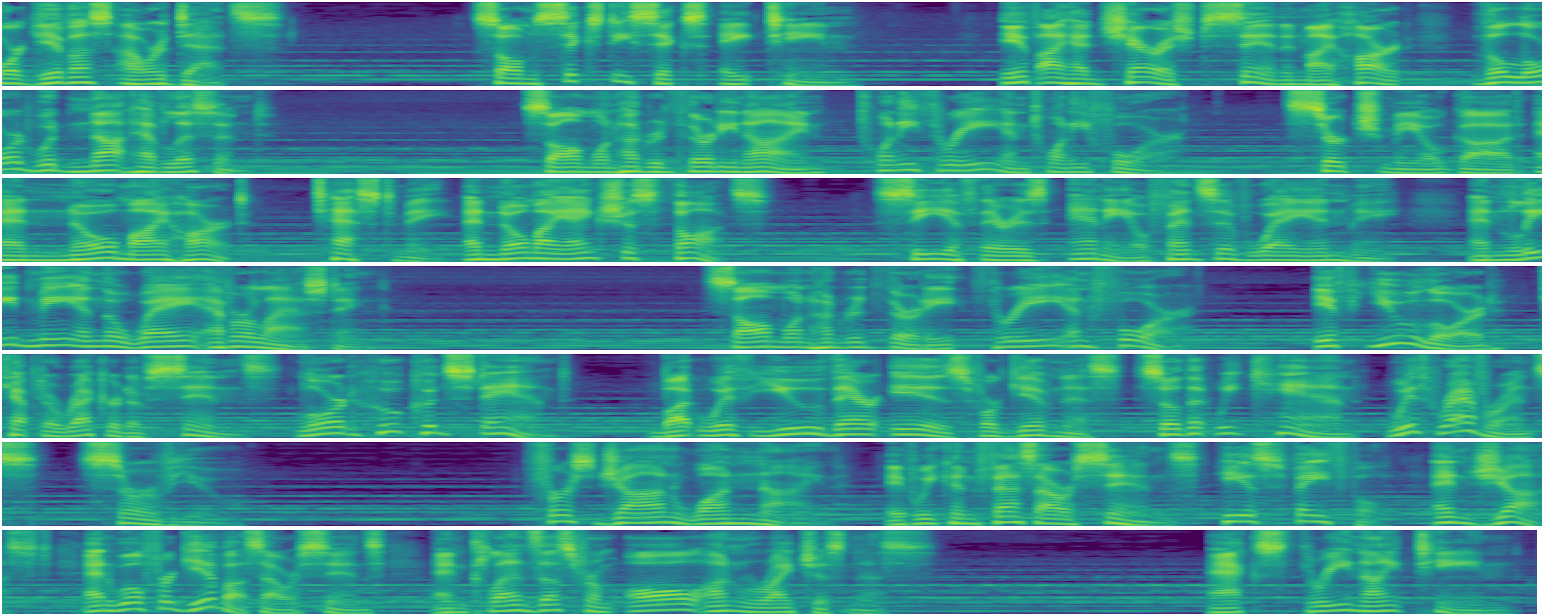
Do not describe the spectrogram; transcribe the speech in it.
Forgive us our debts. Psalm 66:18. If I had cherished sin in my heart, the Lord would not have listened. Psalm 139, 23 and 24. Search me, O God, and know my heart. Test me, and know my anxious thoughts. See if there is any offensive way in me, and lead me in the way everlasting. Psalm 130, 3 and 4. If you, Lord, kept a record of sins, Lord, who could stand? But with you there is forgiveness, so that we can, with reverence, serve you. 1 John 1 9. If we confess our sins, he is faithful and just, and will forgive us our sins and cleanse us from all unrighteousness. Acts 3:19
